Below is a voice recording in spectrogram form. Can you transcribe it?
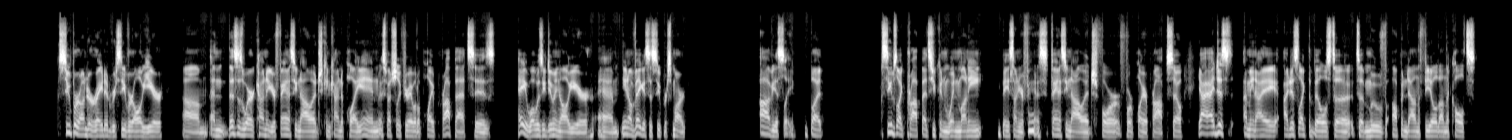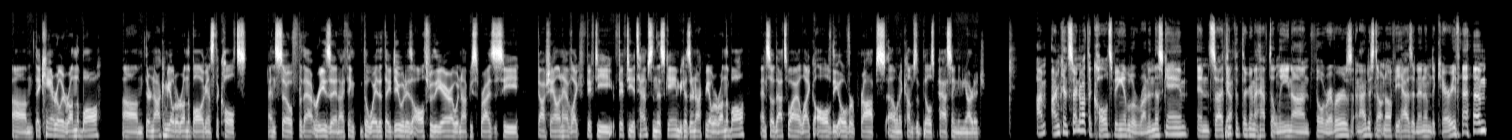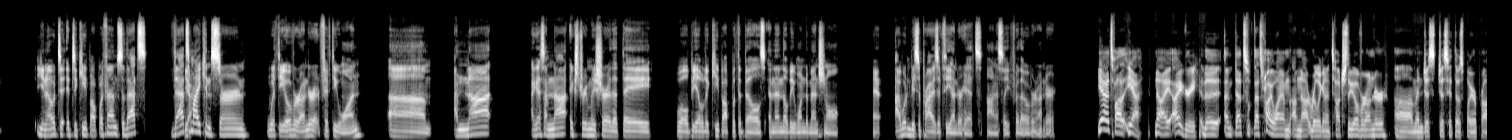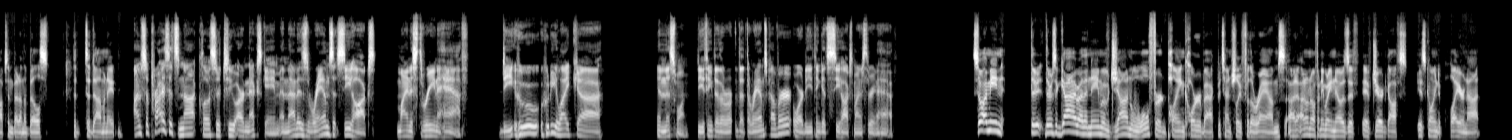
super underrated receiver all year. Um, and this is where kind of your fantasy knowledge can kind of play in, especially if you're able to play prop bets. Is hey, what was he doing all year? And you know, Vegas is super smart obviously, but seems like prop bets you can win money based on your fantasy fantasy knowledge for for player props. So yeah, I just I mean I I just like the Bills to to move up and down the field on the Colts. Um, they can't really run the ball. Um, they're not going to be able to run the ball against the Colts. And so for that reason, I think the way that they do it is all through the air. I would not be surprised to see Josh Allen have like 50, 50 attempts in this game because they're not going to be able to run the ball. And so that's why I like all of the over props uh, when it comes to Bills passing and yardage. I'm I'm concerned about the Colts being able to run in this game, and so I think yeah. that they're going to have to lean on Phil Rivers, and I just don't know if he has it in him to carry them, you know, to to keep up with them. So that's that's yeah. my concern with the over under at 51. Um, I'm not, I guess I'm not extremely sure that they will be able to keep up with the Bills, and then they'll be one dimensional. And I wouldn't be surprised if the under hits, honestly, for the over under. Yeah, it's yeah. No, I, I agree. The um, that's that's probably why I'm I'm not really going to touch the over under um and just just hit those player props and bet on the Bills to to dominate. I'm surprised it's not closer to our next game, and that is Rams at Seahawks minus three and a half. Do you, who who do you like uh in this one? Do you think that the that the Rams cover, or do you think it's Seahawks minus three and a half? So I mean, there, there's a guy by the name of John Wolford playing quarterback potentially for the Rams. I, I don't know if anybody knows if if Jared Goff is going to play or not.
